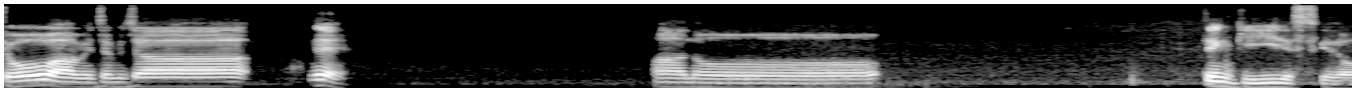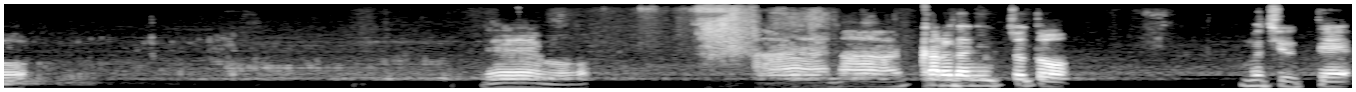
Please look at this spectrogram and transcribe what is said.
今日はめちゃめちゃ、ねえ、あの天気いいですけど、ねえ、もう、あまあ、体にちょっと、鞭打って、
